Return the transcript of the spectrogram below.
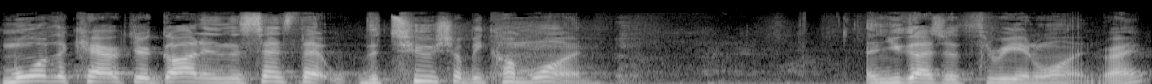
more of the character of God in the sense that the two shall become one. And you guys are three and one, right?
